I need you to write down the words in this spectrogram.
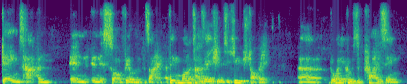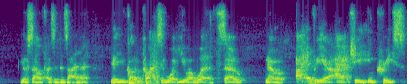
games happen in in this sort of field of design. I think monetization is a huge topic, uh, but when it comes to pricing yourself as a designer, know, you've got to price at what you are worth. So you know, I, every year I actually increase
